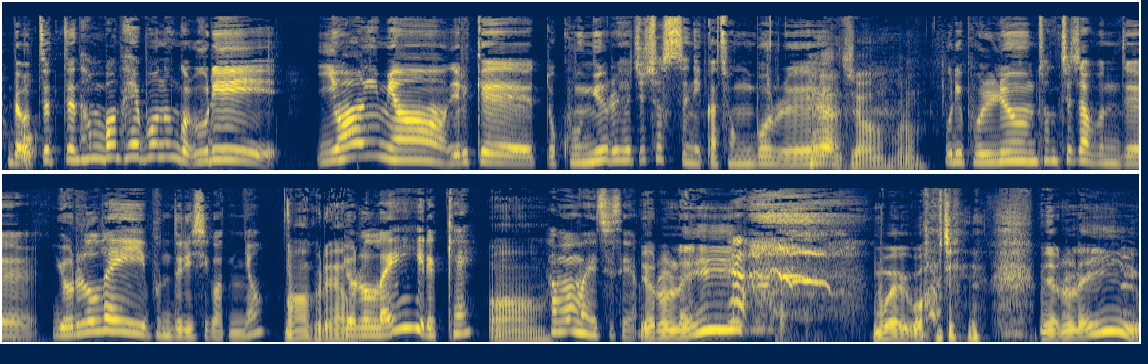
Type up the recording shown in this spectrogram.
근데 어? 어쨌든 한번 해보는 걸 우리 이왕이면 이렇게 또 공유를 해주셨으니까 정보를 해야죠. 그럼. 우리 볼륨 청취자분들 요를레이 분들이시거든요. 아 그래요. 요를레이 이렇게 어. 한 번만 해주세요. 요럴레이. 뭐야 이거 갑자기 요럴레이.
